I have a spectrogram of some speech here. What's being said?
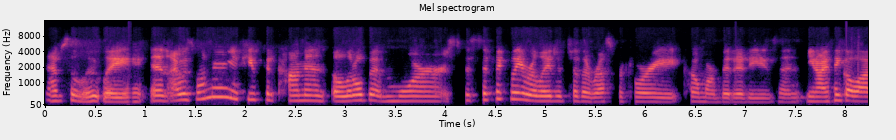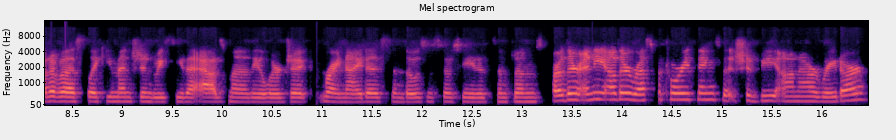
Absolutely. And I was wondering if you could comment a little bit more specifically related to the respiratory comorbidities. And, you know, I think a lot of us, like you mentioned, we see the asthma, the allergic rhinitis, and those associated symptoms. Are there any other respiratory things that should be on our radar?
